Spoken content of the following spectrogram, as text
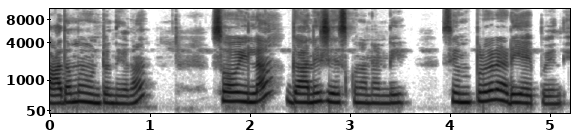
బాదమే ఉంటుంది కదా. సో ఇలా గార్నిష్ చేసుకున్నానండి. సింపుల్గా రెడీ అయిపోయింది.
